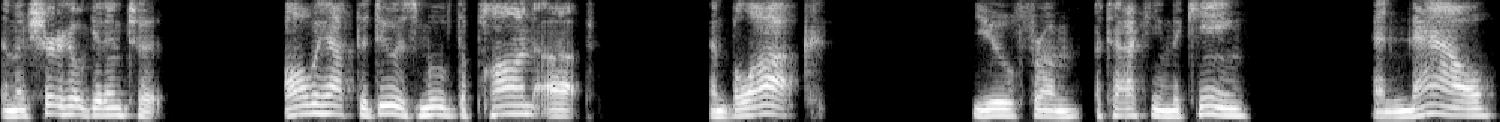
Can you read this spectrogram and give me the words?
and I'm sure he'll get into it. All we have to do is move the pawn up and block you from attacking the king. And now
